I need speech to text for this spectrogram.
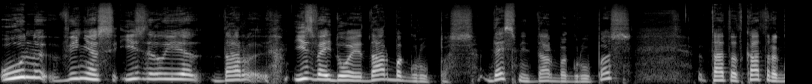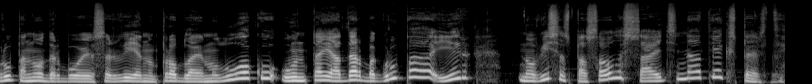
un viņas izdalīja, dar, izveidoja darba grupas, desmit darba grupas, tātad katra grupa nodarbojas ar vienu problēmu loku, un tajā darba grupā ir no visas pasaules saicināti eksperti.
